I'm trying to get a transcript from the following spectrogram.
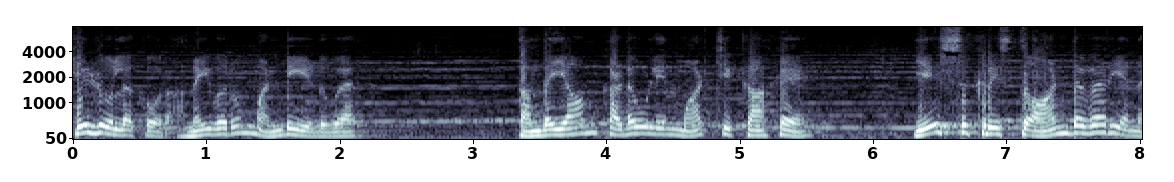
கீழுலகோர் அனைவரும் மண்டியிடுவர் தந்தையாம் கடவுளின் மாட்சிக்காக இயேசு கிறிஸ்து ஆண்டவர் என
